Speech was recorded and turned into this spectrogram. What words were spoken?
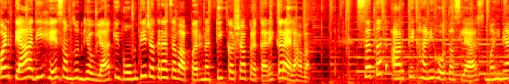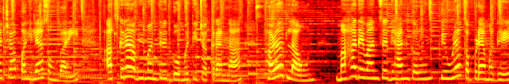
पण त्याआधी हे समजून घेऊया की गोमती चक्राचा वापर नक्की कशा प्रकारे करायला हवा. सतत आर्थिक हानी होत असल्यास महिन्याच्या पहिल्या सोमवारी अकरा अभिमंत्रित गोमती चक्रांना हळद लावून महादेवांचे ध्यान करून पिवळ्या कपड्यामध्ये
